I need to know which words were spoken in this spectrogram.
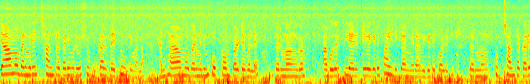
त्या मोबाईलमध्ये छान प्रकारे व्हिडिओ शूट करता येत नव्हते मला. आणि ह्या मोबाईलमध्ये मी खूप कम्फर्टेबल आहे. तर मग अगोदर क्लिअरिटी वगैरे पाहिली कॅमेरा वगैरे क्वालिटी तर मग खूप छान प्रकारे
